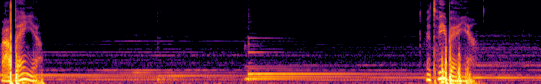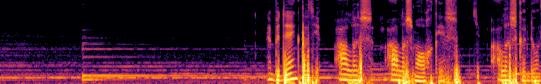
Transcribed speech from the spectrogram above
Waar ben je? Met wie ben je? En bedenk dat je alles, alles mogelijk is. Dat je alles kunt doen.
